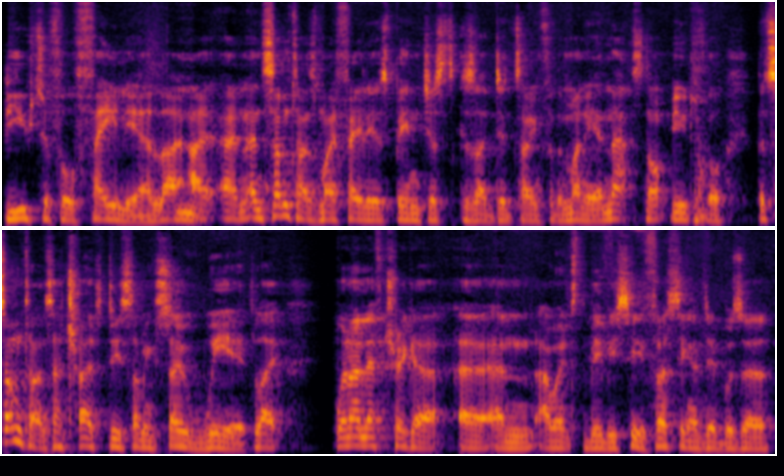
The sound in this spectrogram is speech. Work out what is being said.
beautiful failure. Like, Mm. I, and, and sometimes my failure has been just because I did something for the money, and that's not beautiful. But sometimes I try to do something so weird. Like when I left Trigger uh, and I went to the BBC, the first thing I did was a,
